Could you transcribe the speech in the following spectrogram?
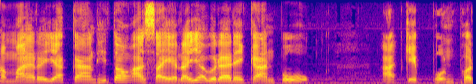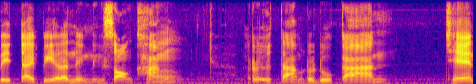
ลไม้ระยะกลางที่ต้องอาศัยระยะเวลาในการปลูก อาจเก็บผลผลิตได้ปีละ 1-2 ครั้ง หรือตามฤดูกาล เช่น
